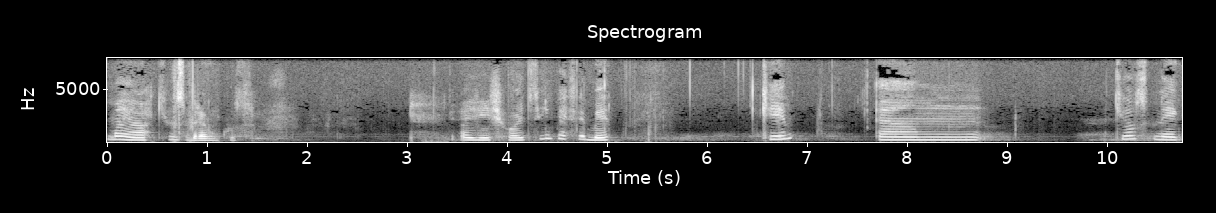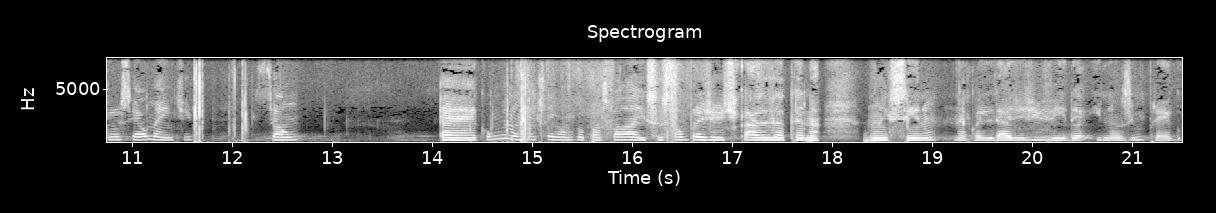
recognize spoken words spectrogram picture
maior que os brancos. A gente pode sim perceber que um, que os negros realmente são. É, como não sei como eu posso falar isso, são prejudicados até na, no ensino, na qualidade de vida e nos, emprego,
